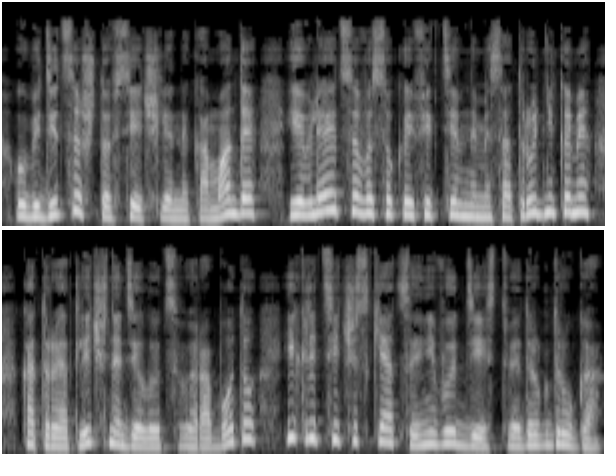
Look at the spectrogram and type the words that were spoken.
– убедиться, что все члены команды являются высокоэффективными сотрудниками, которые отлично делают свою работу и критически оценивают действия друг друга.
